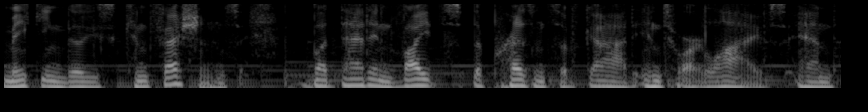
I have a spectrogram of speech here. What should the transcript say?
making these confessions, but that invites the presence of God into our lives. And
